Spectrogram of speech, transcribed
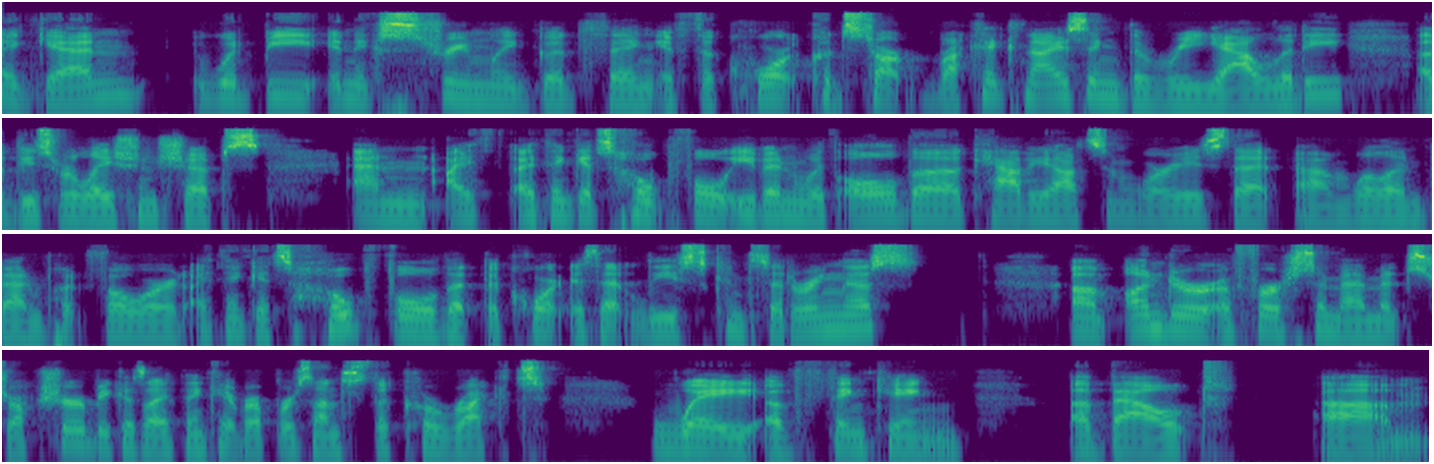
again would be an extremely good thing if the court could start recognizing the reality of these relationships. And i, I think it's hopeful even with all the caveats and worries that um, will and ben put forward i think it's hopeful that the court is at least considering this um, under a first amendment structure because i think it represents the correct way of thinking about um,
